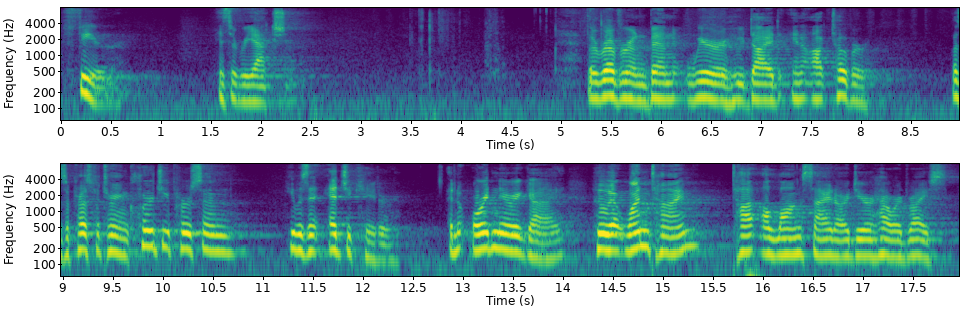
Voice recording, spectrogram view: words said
fear is a reaction. The Reverend Ben Weir, who died in October, was a Presbyterian clergy person. He was an educator, an ordinary guy who at one time taught alongside our dear Howard Rice.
